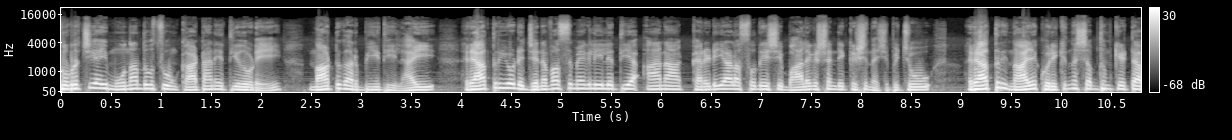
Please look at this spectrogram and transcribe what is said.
തുടർച്ചയായി മൂന്നാം ദിവസവും കാട്ടാനെത്തിയതോടെ നാട്ടുകാർ ഭീതിയിലായി. രാത്രിയോടെ ജനവാസ മേഖലയിലെത്തിയ ആന കരടിയാള സ്വദേശി ബാലകൃഷ്ണന്റെ കൃഷി നശിപ്പിച്ചു. രാത്രി നായ കുരയ്ക്കുന്ന ശബ്ദം കേട്ട്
